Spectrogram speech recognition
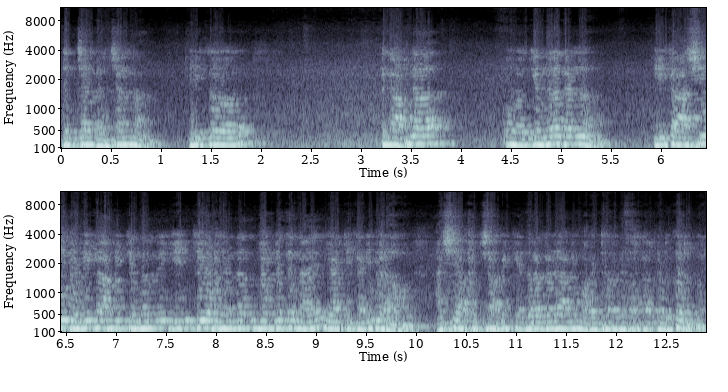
त्यांच्या घरच्यांना एक आपल्या केंद्राकडनं एक अशी भूमिका आम्ही केंद्राने घेईन किंवा ज्यांना योग्य ते नाही या ठिकाणी मिळावं. अशी अपेक्षा आम्ही केंद्राकडे आणि महाराष्ट्र राज्य सरकारकडे करतोय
